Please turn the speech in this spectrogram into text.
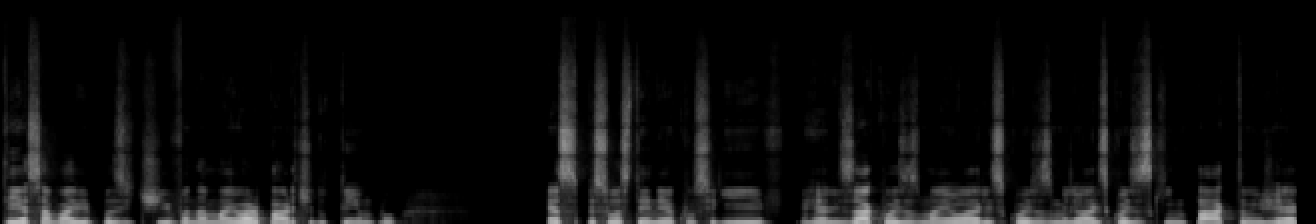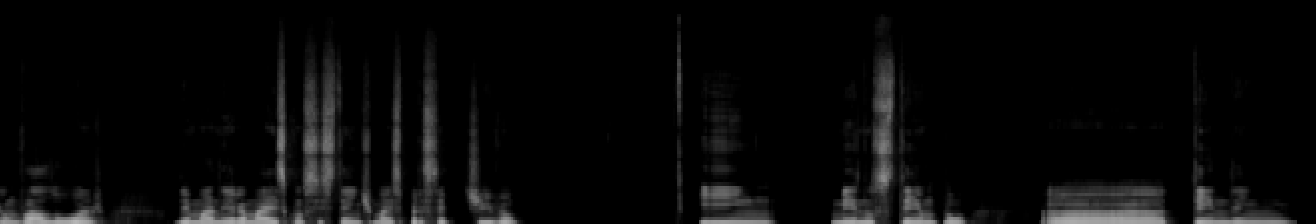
ter essa vibe positiva na maior parte do tempo. Essas pessoas tendem a conseguir realizar coisas maiores, coisas melhores, coisas que impactam e geram valor de maneira mais consistente, mais perceptível. E em menos tempo uh, tendem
